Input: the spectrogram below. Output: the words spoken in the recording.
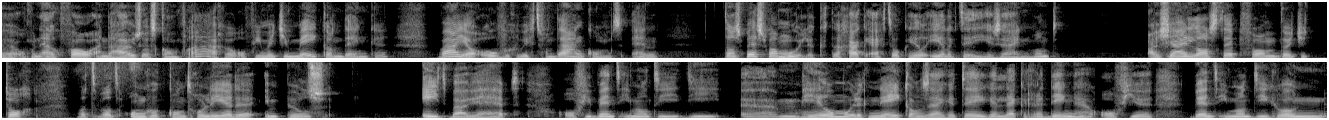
uh, of in elk geval aan de huisarts kan vragen, of hij met je mee kan denken waar jouw overgewicht vandaan komt. En dat is best wel moeilijk. Daar ga ik echt ook heel eerlijk tegen je zijn. Want als jij last hebt van dat je toch wat, wat ongecontroleerde impuls eetbuien hebt. Of je bent iemand die, die um, heel moeilijk nee kan zeggen tegen lekkere dingen. Of je bent iemand die gewoon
